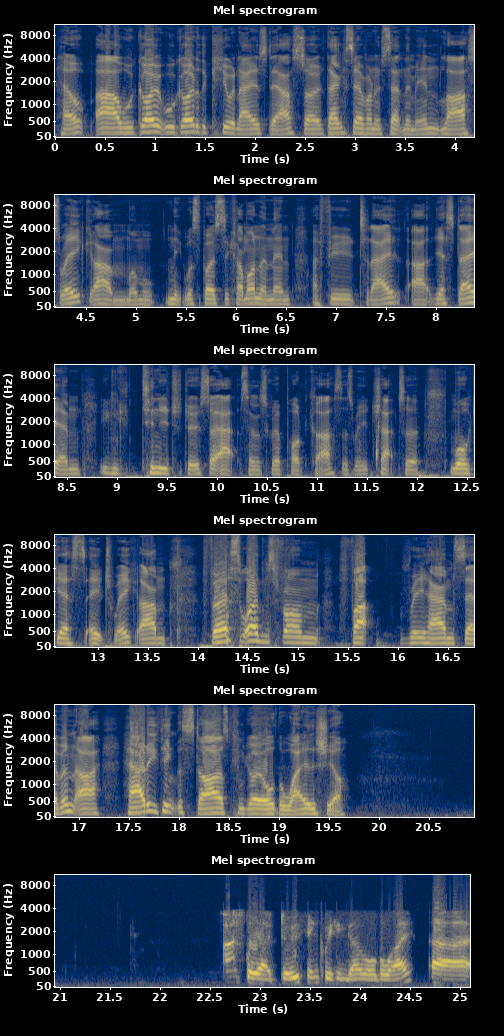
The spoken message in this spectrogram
help. Uh, we'll go we'll go to the Q and A's now. So thanks to everyone who sent them in last week um, when we'll, Nick was supposed to come on, and then a few today, uh, yesterday, and you can continue to do so at Centre Square Podcast as we chat to more guests each week. Um, first one's from Fut Reham Seven. Uh, how do you think the Stars can go all the way this year? Honestly, I do think we can go all the way, uh,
